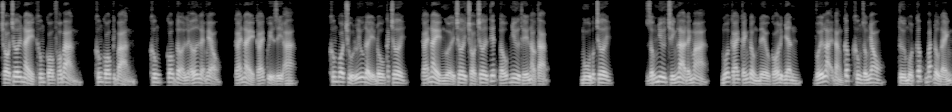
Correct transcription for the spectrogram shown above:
trò chơi này không có phó bản, không có kịch bản, không có gờ lỡ lẹ mẹo, cái này cái quỷ gì a? Không có chủ lưu đẩy đồ cách chơi, cái này người chơi trò chơi tiết tấu như thế nào tạp? Mù bức chơi. Giống như chính là đánh mà, mỗi cái cánh đồng đều có địch nhân, với lại đẳng cấp không giống nhau, từ một cấp bắt đầu đánh.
